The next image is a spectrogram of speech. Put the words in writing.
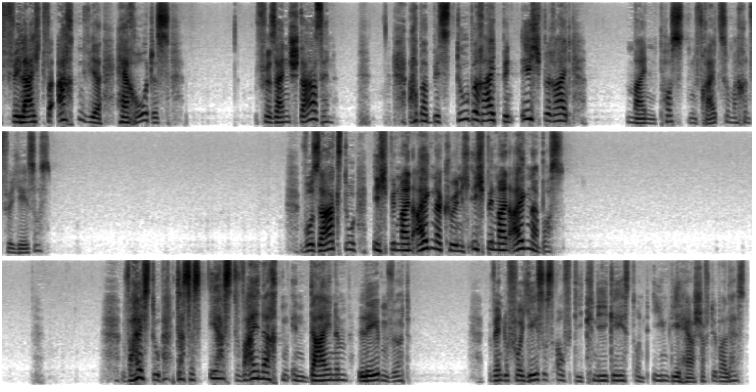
Vielleicht verachten wir Herodes für seinen Starrsinn. Aber bist du bereit, bin ich bereit, meinen Posten freizumachen für Jesus? Wo sagst du, ich bin mein eigener König, ich bin mein eigener Boss? Weißt du, dass es erst Weihnachten in deinem Leben wird, wenn du vor Jesus auf die Knie gehst und ihm die Herrschaft überlässt?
